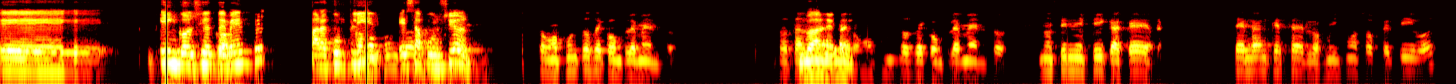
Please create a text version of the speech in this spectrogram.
eh, inconscientemente para cumplir esa función. Como puntos de complemento. Totalmente, como puntos de complemento. No significa que tengan que ser los mismos objetivos,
